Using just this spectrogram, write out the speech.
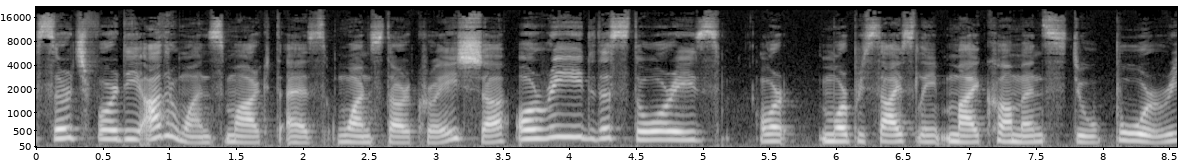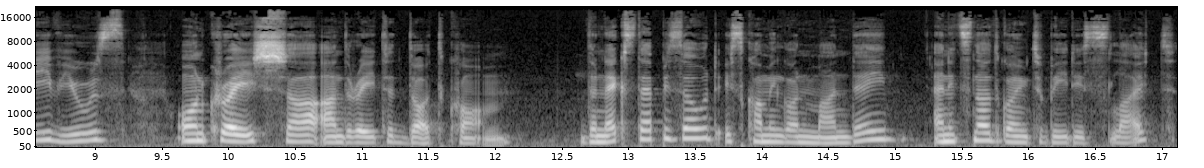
search for the other ones marked as One Star Croatia or read the stories, or more precisely, my comments to poor reviews on croatiaunderrated.com. The next episode is coming on Monday, and it's not going to be this light,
